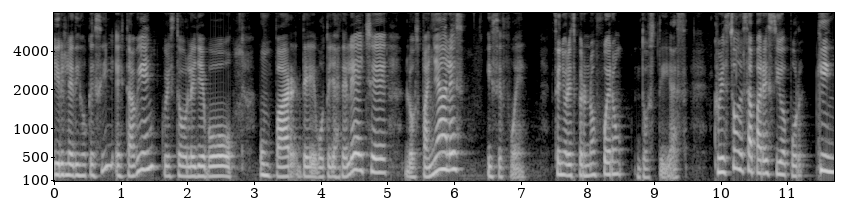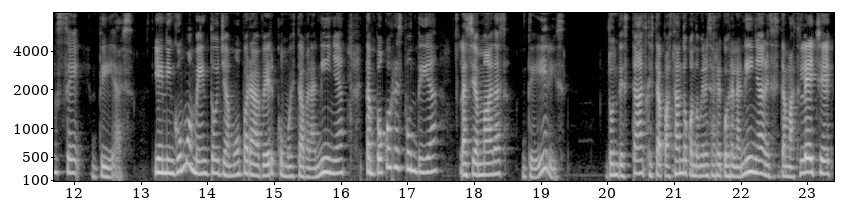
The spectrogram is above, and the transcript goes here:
Iris le dijo que sí, está bien. Crystal le llevó un par de botellas de leche, los pañales y se fue. Señores, pero no fueron dos días. Crystal desapareció por 15 días y en ningún momento llamó para ver cómo estaba la niña, tampoco respondía las llamadas de Iris. ¿Dónde estás? ¿Qué está pasando cuando vienes a recoger a la niña? ¿Necesita más leche?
